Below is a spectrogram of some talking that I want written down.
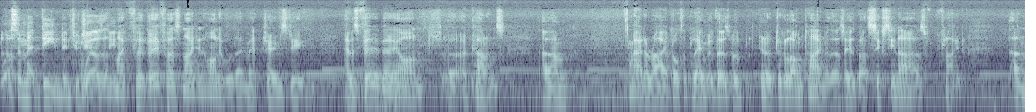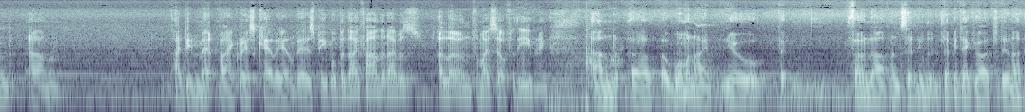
You also met Dean, didn't you, James well, Dean? my f- very first night in Hollywood, I met James Dean. It was a very, very odd uh, occurrence. Um, I'd arrived off the plane, but those were, you know, took a long time in those days, about 16 hours flight. And um, I'd been met by Grace Kelly and various people, but I found that I was alone for myself for the evening. And uh, a woman I knew phoned up and said, Let me take you out to dinner.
